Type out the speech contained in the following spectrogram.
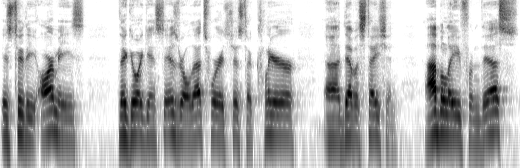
is to the armies that go against Israel. That's where it's just a clear uh, devastation. I believe from this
